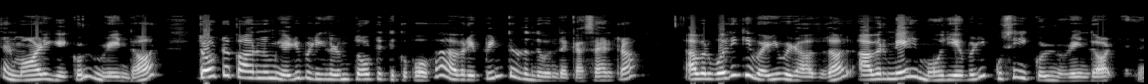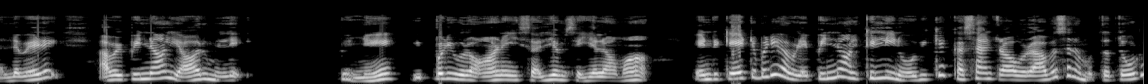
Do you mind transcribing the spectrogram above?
தன் மாளிகைக்குள் நுழைந்தார். தோட்டக்காரனும் எழுபிடிகளும் தோட்டத்துக்கு போக அவரை பின்தொடர்ந்து வந்த கசாண்ட்ரா அவர் ஒதுங்கி வழிவிடாததால் அவர் மேல் மோதியபடி குசினிக்குள் நுழைந்தாள். நல்ல வேளை அவள் பின்னால் யாரும் இல்லை. பெண்ணே இப்படி ஒரு ஆணை சல்யம் செய்யலாமா? என்று கேட்டபடி அவளை பின்னால் கிள்ளி நோவிக்க கசாண்ட்ரா ஒரு அவசர முத்தத்தோடு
